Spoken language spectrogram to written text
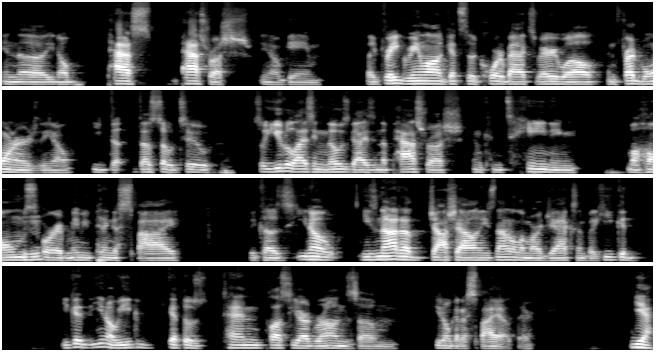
in the, you know, pass pass rush, you know, game. Like Dre Greenlaw gets to the quarterbacks very well, and Fred Warner's, you know, he d- does so too. So utilizing those guys in the pass rush and containing Mahomes Mhm. or maybe pitting a spy because you know he's not a Josh Allen, he's not a Lamar Jackson, but he could, he could, you know, you could get those ten plus yard runs. Um, if you don't get a spy out there. Yeah,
